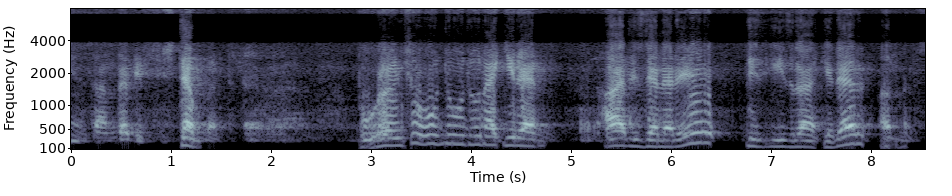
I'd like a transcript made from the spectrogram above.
insanda bir sistem vardır. Bu ölçü hududuna giren hadiseleri biz idrak eder, anlarız.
